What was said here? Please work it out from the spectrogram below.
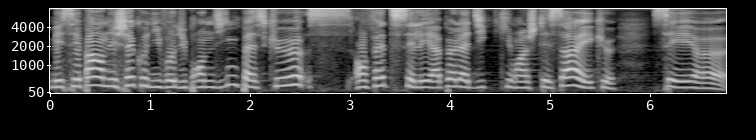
mais c'est pas un échec au niveau du branding parce que en fait, c'est les Apple addicts qui ont acheté ça et que c'est euh,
